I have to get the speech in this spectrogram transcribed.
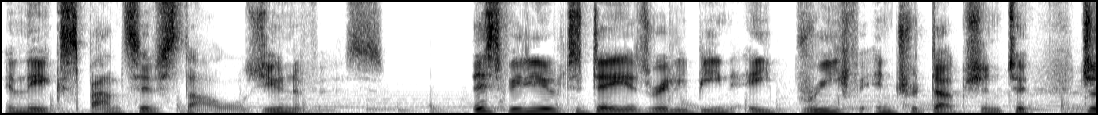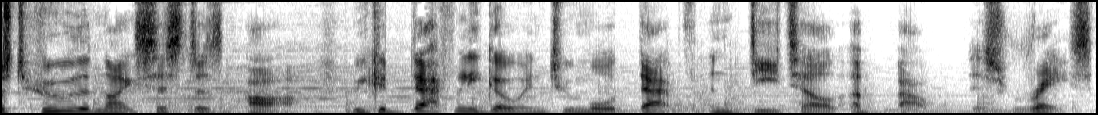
in the expansive Star Wars universe. This video today has really been a brief introduction to just who the Night Sisters are. We could definitely go into more depth and detail about this race.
